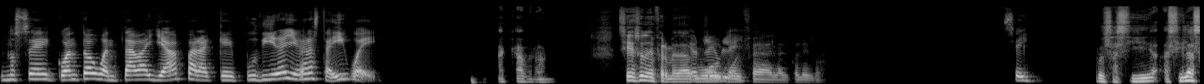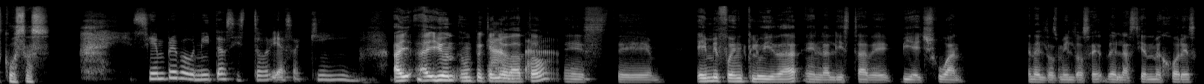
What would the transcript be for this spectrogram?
no sé cuánto aguantaba ya para que pudiera llegar hasta ahí, güey. Ah, cabrón. Sí, es una enfermedad muy, muy fea el alcoholismo. Sí. Pues así, así las cosas. Siempre bonitas historias aquí. Hay, hay un, un pequeño dato. Este, Amy fue incluida en la lista de VH1 en el 2012 de las 100 mejores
